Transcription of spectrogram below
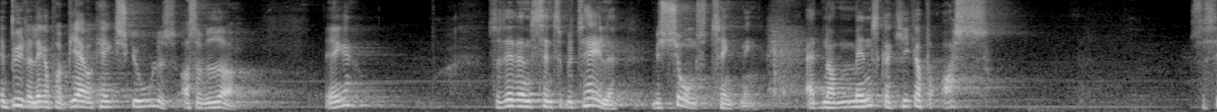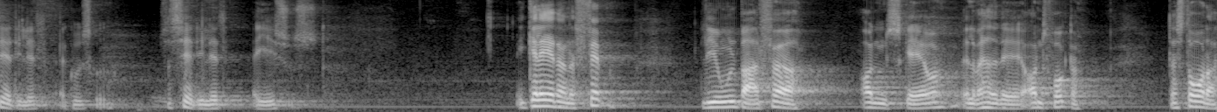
En by, der ligger på et bjerg, kan ikke skjules, og så videre. Ikke? Så det er den sentimentale missionstænkning, at når mennesker kigger på os, så ser de lidt af Guds rige. Så ser de lidt af Jesus. I Galaterne 5, lige umiddelbart før åndens gaver, eller hvad hedder det, åndens frugter, der står der,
